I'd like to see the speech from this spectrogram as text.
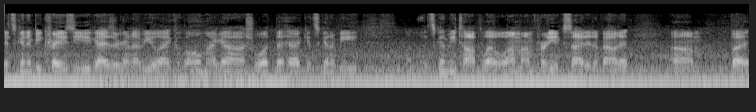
it's gonna be crazy you guys are gonna be like oh my gosh what the heck it's gonna be it's gonna be top level I'm, I'm pretty excited about it um, but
